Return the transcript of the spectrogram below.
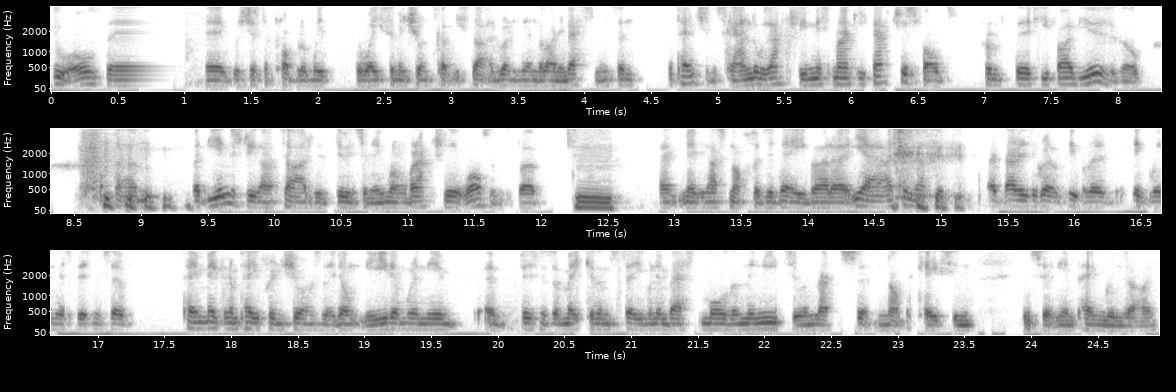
tools. They, it was just a problem with the way some insurance companies started running the underlying investments. And the pension scandal was actually Miss Maggie Thatcher's fault from 35 years ago. um, but the industry got tired with doing something wrong, but actually it wasn't. But mm. uh, maybe that's not for today. But uh, yeah, I think that's a, that is a great people that think we're in this business of pay, making them pay for insurance they don't need, and we're in the uh, business of making them save and invest more than they need to, and that's certainly not the case in, in certainly in Penguin's eyes.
